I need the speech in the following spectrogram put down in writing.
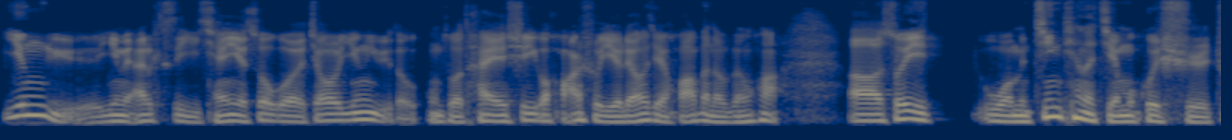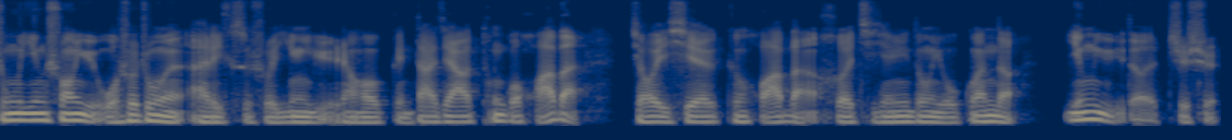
英语。因为 Alex 以前也做过教英语的工作，他也是一个滑手，也了解滑板的文化。呃，所以我们今天的节目会是中英双语，我说中文，Alex 说英语，然后跟大家通过滑板教一些跟滑板和极限运动有关的英语的知识。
